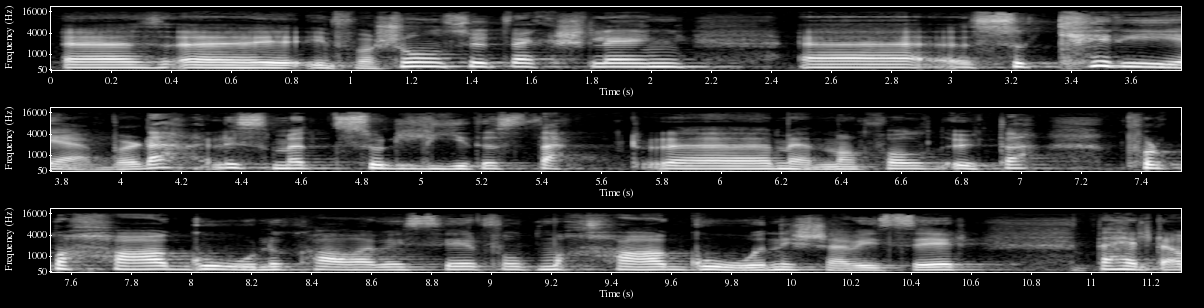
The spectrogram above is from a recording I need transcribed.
eh, eh, informasjonsutveksling, eh, så krever det liksom et solid og sterkt eh, mediemangfold ute. Folk må ha gode lokalaviser, folk må ha gode nisjeaviser. Det er helt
